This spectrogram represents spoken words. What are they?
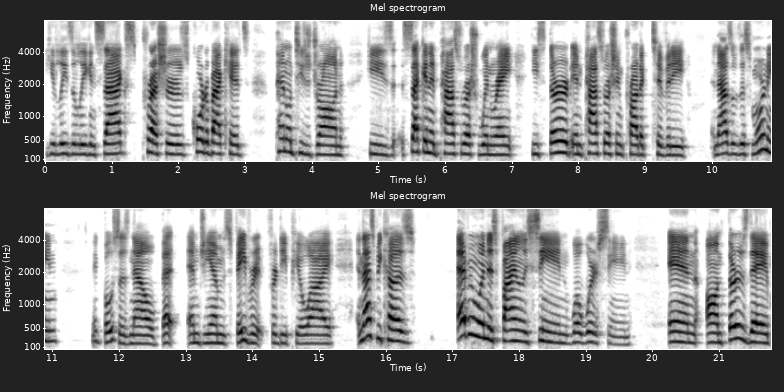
he leads the league in sacks, pressures, quarterback hits, penalties drawn. He's second in pass rush win rate. He's third in pass rushing productivity. And as of this morning, Nick Bosa is now Bet MGM's favorite for DPOY. And that's because everyone is finally seeing what we're seeing. And on Thursday,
